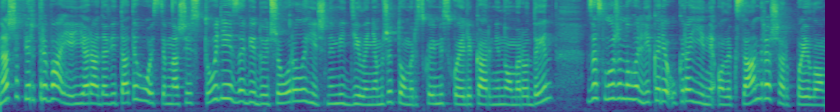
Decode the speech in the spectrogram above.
Наш ефір триває. Я рада вітати гостя в нашій студії, завідуючого урологічним відділенням Житомирської міської лікарні номер 1 заслуженого лікаря України Олександра Шарпило.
